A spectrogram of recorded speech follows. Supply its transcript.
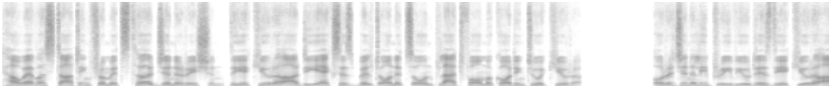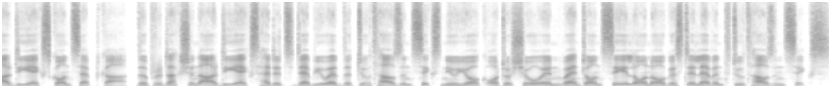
However, starting from its third generation, the Acura RDX is built on its own platform according to Acura. Originally previewed as the Acura RDX concept car, the production RDX had its debut at the 2006 New York Auto Show and went on sale on August 11, 2006.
